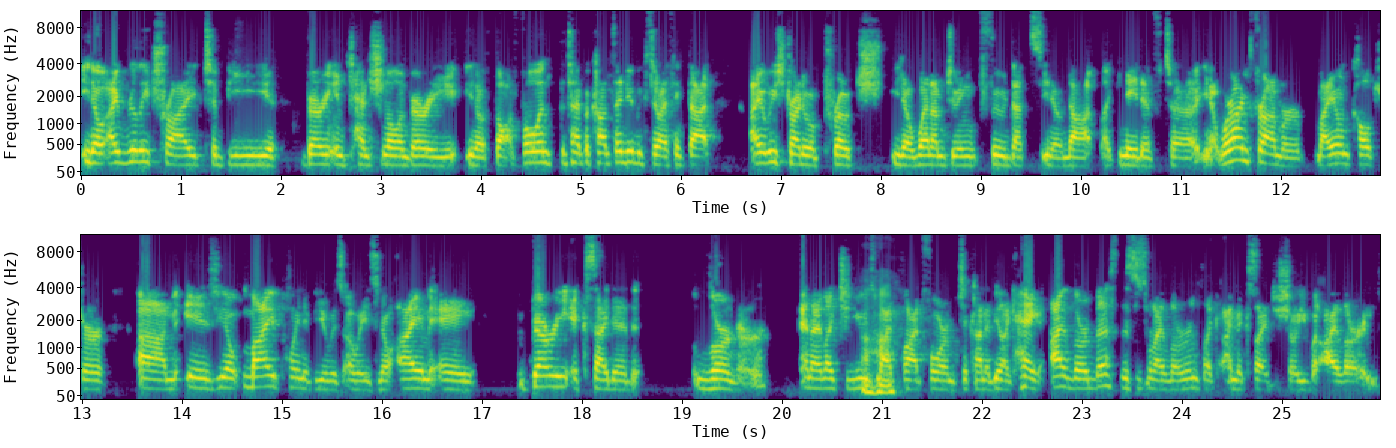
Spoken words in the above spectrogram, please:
you know, I really try to be very intentional and very, you know, thoughtful in the type of content I do because you know, I think that I always try to approach, you know, when I'm doing food that's, you know, not like native to, you know, where I'm from or my own culture, um, is, you know, my point of view is always, you know, I am a very excited learner and I like to use uh-huh. my platform to kind of be like, hey, I learned this. This is what I learned. Like, I'm excited to show you what I learned.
